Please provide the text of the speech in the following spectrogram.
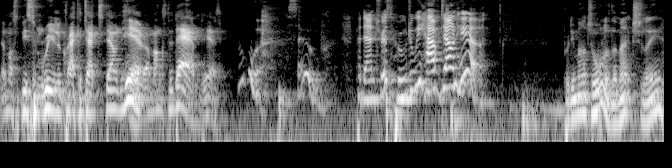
There must be some real crackerjacks down here amongst the damned, yes. Ooh, so, Pedantrius, who do we have down here? Pretty much all of them, actually.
